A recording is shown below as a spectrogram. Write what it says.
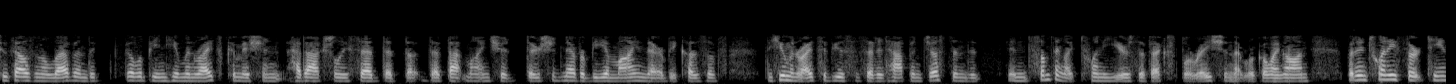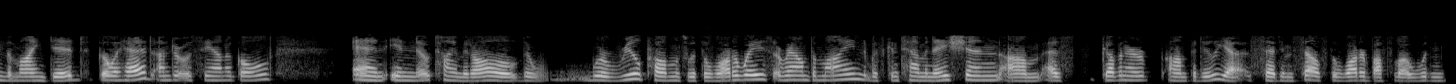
2011, the Philippine Human Rights Commission had actually said that the, that that mine should there should never be a mine there because of the human rights abuses that had happened just in the in something like 20 years of exploration that were going on. But in 2013, the mine did go ahead under OceanaGold, and in no time at all, there were real problems with the waterways around the mine, with contamination. Um, as Governor um, Padilla said himself, the water buffalo wouldn't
